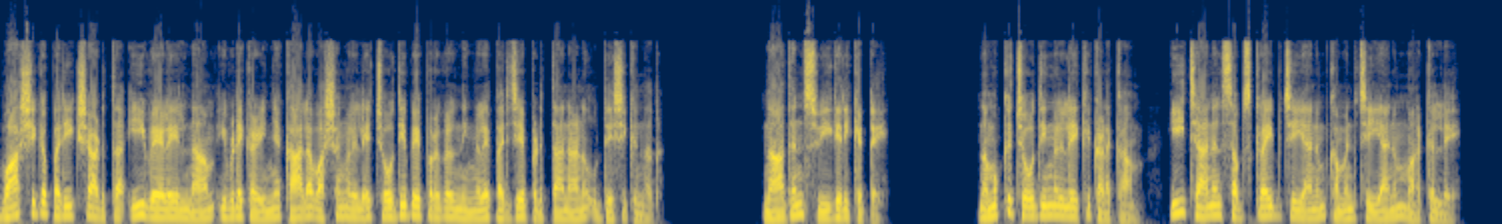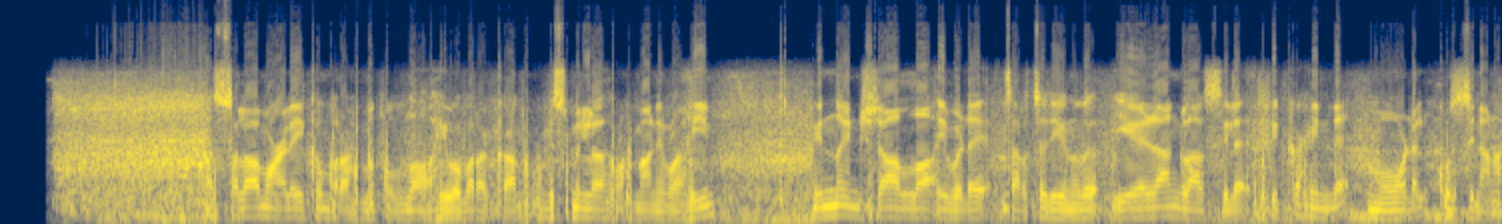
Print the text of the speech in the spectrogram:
വാർഷിക പരീക്ഷ അടുത്ത ഈ വേളയിൽ നാം ഇവിടെ കഴിഞ്ഞ കാലവർഷങ്ങളിലെ ചോദ്യപേപ്പറുകൾ നിങ്ങളെ പരിചയപ്പെടുത്താനാണ് ഉദ്ദേശിക്കുന്നത്. നാഥൻ സ്വീകരിക്കട്ടെ. നമുക്ക് ചോദ്യങ്ങളിലേക്ക് കടക്കാം. ഈ ചാനൽ സബ്സ്ക്രൈബ് ചെയ്യാനും കമന്റ് ചെയ്യാനും മറക്കല്ലേ? അസ്സലാമു അലൈക്കും വറഹ്മത്തുള്ളാഹി വബറകാതുഹു. ബിസ്മില്ലാഹിർ റഹ്മാനിർ റഹീം. ഇന്ന് ഇൻഷാല്ല ഇവിടെ ചർച്ച ചെയ്യുന്നത് ഏഴാം ക്ലാസ്സിലെ ഫിക്കഹിന്റെ മോഡൽ ക്വസ്റ്റ്യനാണ്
